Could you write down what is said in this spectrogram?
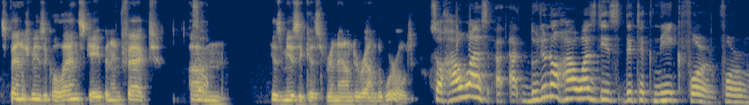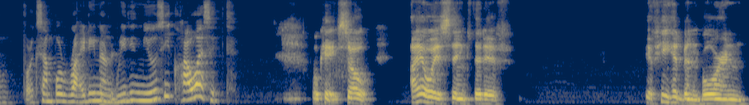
Spanish musical landscape. And in fact, So- um, his music is renowned around the world. So how was? Uh, uh, do you know how was this the technique for for for example writing and reading music? How was it? Okay, so I always think that if if he had been born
